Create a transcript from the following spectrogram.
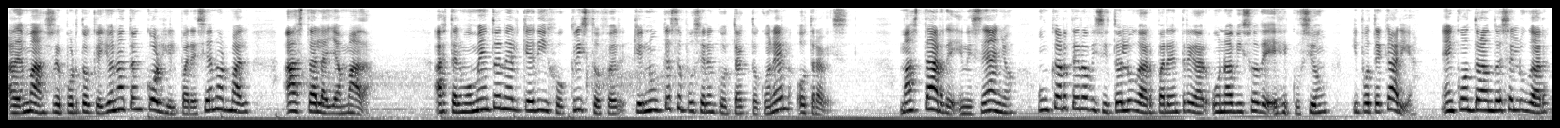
Además, reportó que Jonathan Corhill parecía normal hasta la llamada, hasta el momento en el que dijo Christopher que nunca se pusiera en contacto con él otra vez. Más tarde, en ese año, un cartero visitó el lugar para entregar un aviso de ejecución hipotecaria, encontrando ese lugar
